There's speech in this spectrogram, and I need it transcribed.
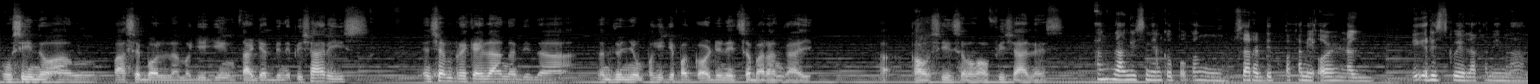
kung sino ang possible na magiging target beneficiaries. And syempre, kailangan din na nandun yung pagkikipag-coordinate sa barangay ah, council sa mga opisyales Ang nagisingin ko po kung saradit pa kami or nag iiriskwela kami ma'am.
